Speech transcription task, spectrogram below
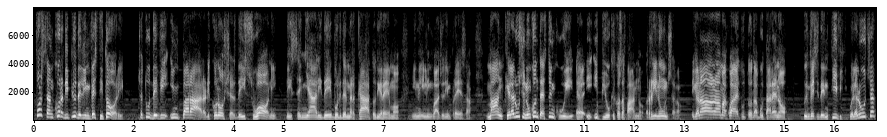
forse ancora di più degli investitori. Cioè tu devi imparare a riconoscere dei suoni, dei segnali deboli del mercato, diremo in, in linguaggio di impresa, ma anche la luce in un contesto in cui eh, i, i, più che cosa fanno? Rinunciano. Dicono no, no, ma qua è tutto da buttare, no. Tu invece identifichi quella luce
